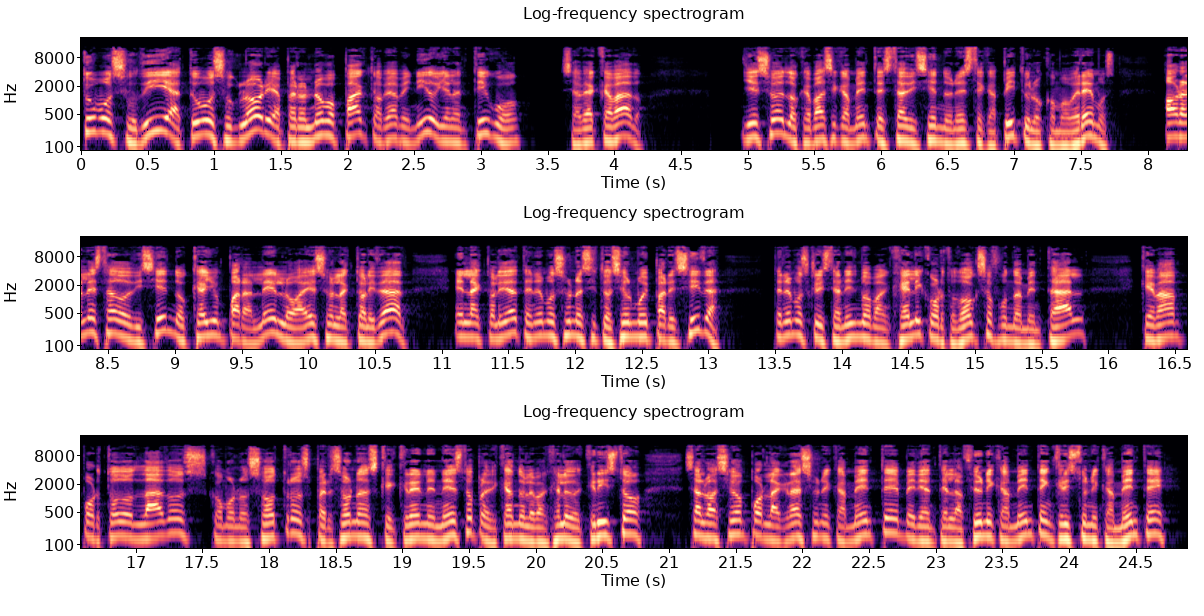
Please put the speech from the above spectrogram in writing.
tuvo su día, tuvo su gloria, pero el nuevo pacto había venido y el antiguo se había acabado. Y eso es lo que básicamente está diciendo en este capítulo, como veremos. Ahora le he estado diciendo que hay un paralelo a eso en la actualidad. En la actualidad tenemos una situación muy parecida. Tenemos cristianismo evangélico, ortodoxo, fundamental, que van por todos lados, como nosotros, personas que creen en esto, predicando el Evangelio de Cristo, salvación por la gracia únicamente, mediante la fe únicamente, en Cristo únicamente,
